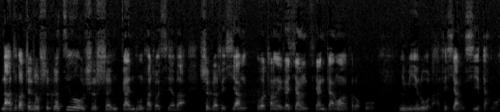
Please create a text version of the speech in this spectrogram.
哪知道这首诗歌就是神感动他所写的诗歌是向我唱了一个向前展望，他说不，你迷路了，是向西展望。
